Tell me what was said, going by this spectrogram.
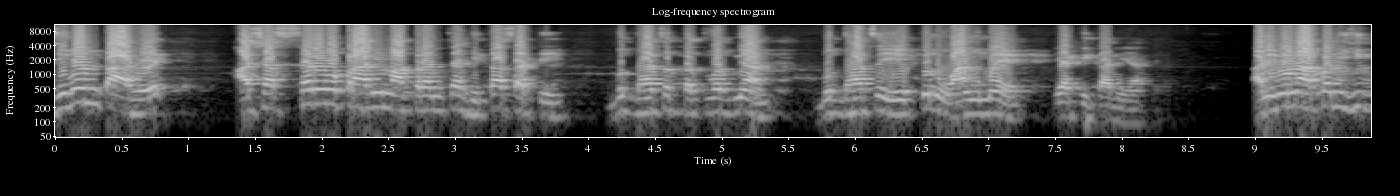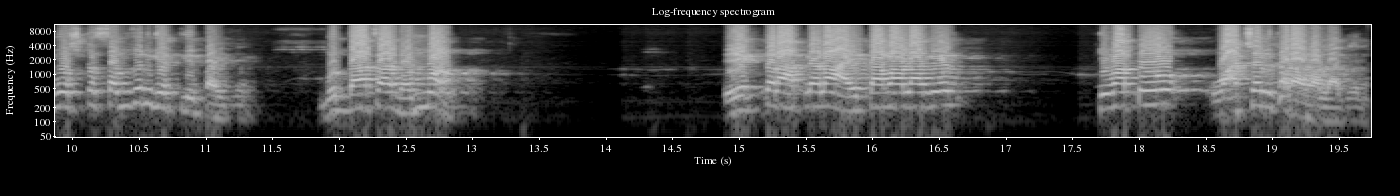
जिवंत आहेत अशा सर्व प्राणी मात्रांच्या हितासाठी बुद्धाचं तत्वज्ञान बुद्धाचं एकूण वाङ्मय या ठिकाणी आहे. आणि म्हणून आपण ही गोष्ट समजून घेतली पाहिजे. बुद्धाचा धम्म एकतर आपल्याला ऐकावा लागेल किंवा तो वाचन करावा लागेल.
